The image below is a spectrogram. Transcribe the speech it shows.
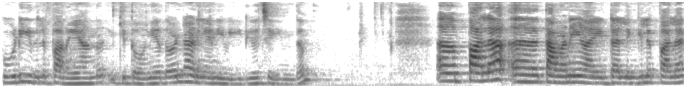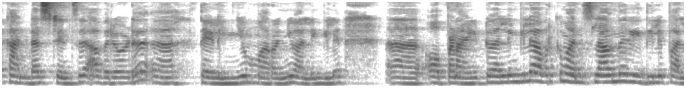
കൂടി ഇതിൽ പറയാമെന്ന് എനിക്ക് തോന്നി. അതുകൊണ്ടാണ് ഞാൻ ഈ വീഡിയോ ചെയ്യുന്നത്. പല തവണയായിട്ട് അല്ലെങ്കിൽ പല കണ്ടസ്റ്റൻസ് അവരോട് തെളിഞ്ഞു മറഞ്ഞും അല്ലെങ്കിൽ ഓപ്പൺ അല്ലെങ്കിൽ അവർക്ക് മനസ്സിലാവുന്ന രീതിയിൽ പല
